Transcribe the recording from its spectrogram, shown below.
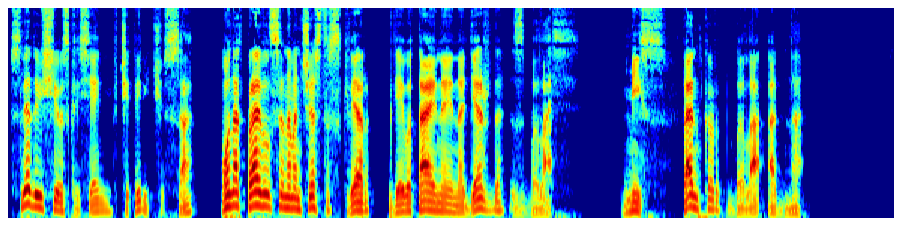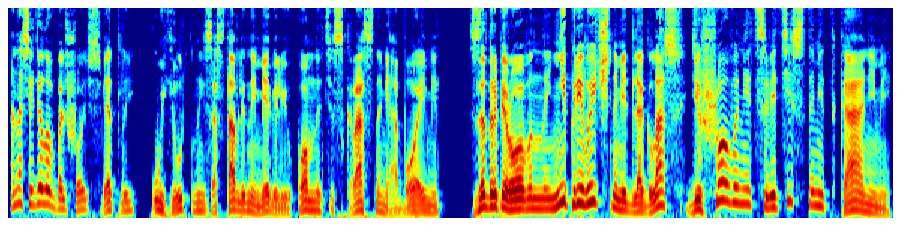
В следующее воскресенье в четыре часа он отправился на Манчестер-сквер, где его тайная надежда сбылась. Мисс Фенкорт была одна. Она сидела в большой, светлой, уютной, заставленной мебелью комнате с красными обоями, задрапированной непривычными для глаз дешевыми цветистыми тканями,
